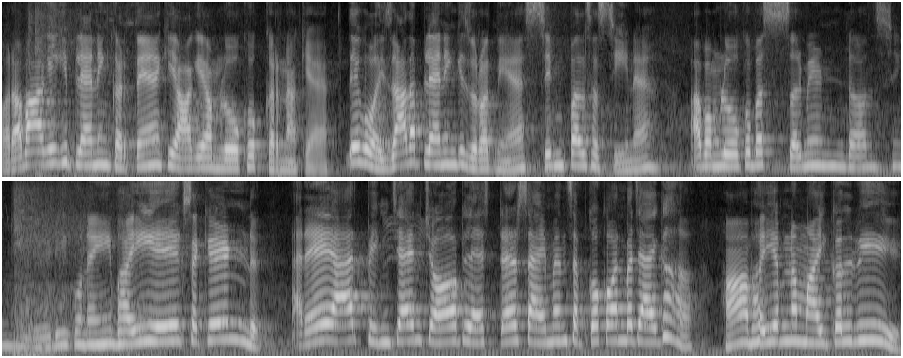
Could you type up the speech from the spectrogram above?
और अब आगे की प्लानिंग करते हैं कि आगे हम लोगों को करना क्या है। देखो भाई ज़्यादा प्लानिंग की ज़रूरत नहीं है सिंपल सा सीन है। अब हम लोगों को बस सरमीन डांसिंग लेडी को नहीं भाई एक सेकेंड अरे यार पिंचैन चौप लेस्टर साइमन सबको कौन बचाएगा हाँ भाई अपना माइकल भी।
